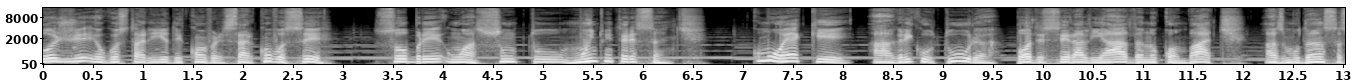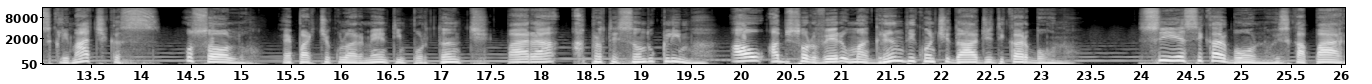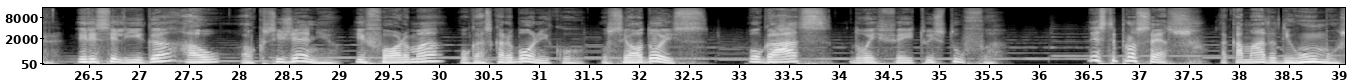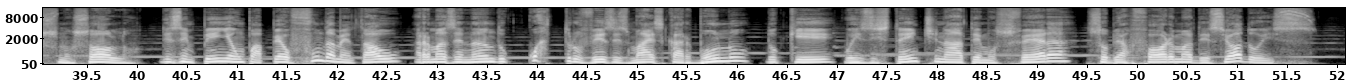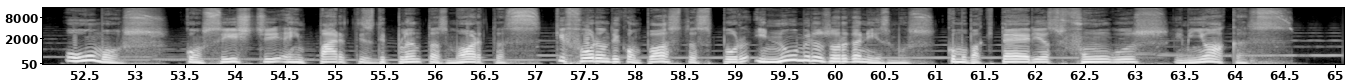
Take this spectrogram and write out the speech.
Hoje eu gostaria de conversar com você sobre um assunto muito interessante. Como é que a agricultura pode ser aliada no combate às mudanças climáticas? O solo é particularmente importante para a proteção do clima, ao absorver uma grande quantidade de carbono. Se esse carbono escapar, ele se liga ao oxigênio e forma o gás carbônico, o CO2, o gás do efeito estufa. Neste processo, a camada de humus no solo desempenha um papel fundamental, armazenando quatro vezes mais carbono do que o existente na atmosfera sob a forma de CO2. O humus consiste em partes de plantas mortas que foram decompostas por inúmeros organismos, como bactérias, fungos e minhocas.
